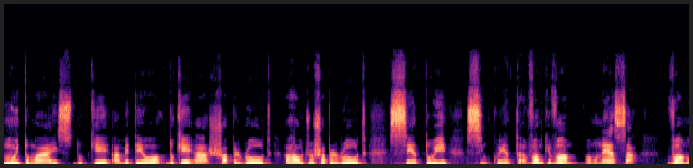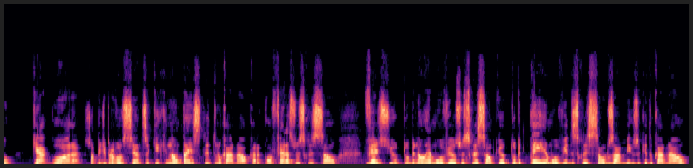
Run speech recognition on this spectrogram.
muito mais do que a Meteor, do que a Shopper Road, a Hauju Shopper Road 150. Vamos que vamos? Vamos nessa? Vamos que agora, só pedir para você antes aqui que não está inscrito no canal, cara, confere a sua inscrição, veja se o YouTube não removeu a sua inscrição, porque o YouTube tem removido a inscrição dos amigos aqui do canal,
